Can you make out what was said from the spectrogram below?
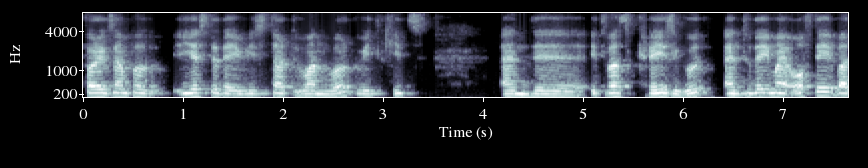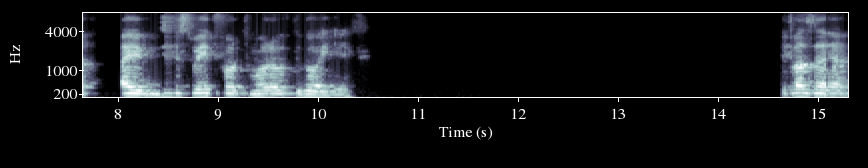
For example, yesterday we started one work with kids and uh, it was crazy good. And today my off day, but I just wait for tomorrow to go again. It was, uh,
